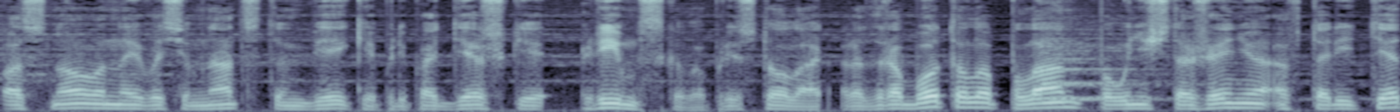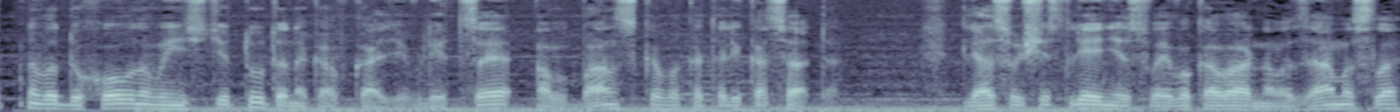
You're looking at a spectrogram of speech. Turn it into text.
основанное в XVIII веке при поддержке римского престола, разработало план по уничтожению авторитетного духовного института на Кавказе в лице албанского католикосата – для осуществления своего коварного замысла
